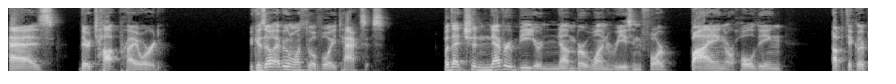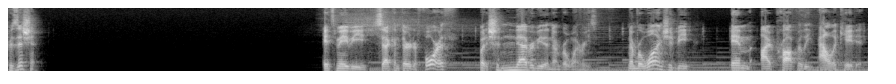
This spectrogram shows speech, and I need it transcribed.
as their top priority because everyone wants to avoid taxes. But that should never be your number one reason for buying or holding a particular position. It's maybe second, third, or fourth, but it should never be the number one reason. Number one should be Am I properly allocated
